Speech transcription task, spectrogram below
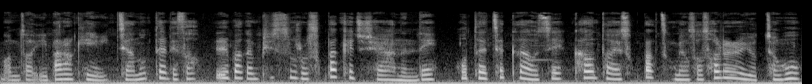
먼저 이바라키에 위치한 호텔에서 1박은 필수로 숙박해 주셔야 하는데 호텔 체크아웃 시 카운터에 숙박 증명서 서류를 요청 후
